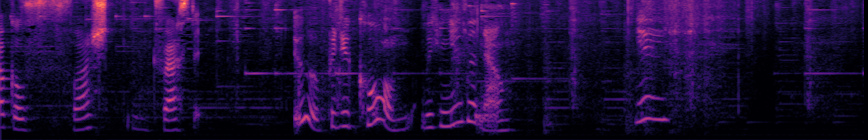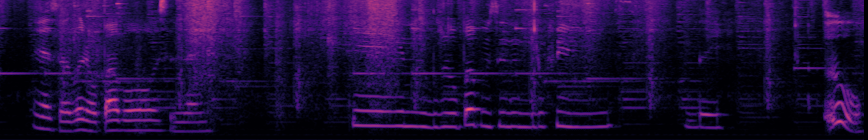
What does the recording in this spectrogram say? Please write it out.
Choco frost frosted. Ooh, pretty cool. We can use it now. Yay! Has the little bubbles and then yay, and the little bubbles and the little they ooh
